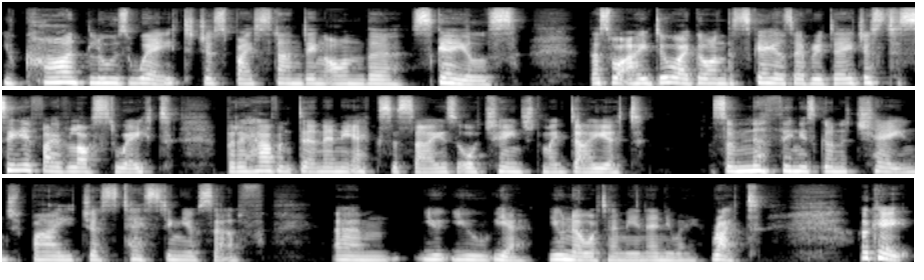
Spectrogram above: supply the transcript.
you can't lose weight just by standing on the scales. That's what I do. I go on the scales every day just to see if I've lost weight, but I haven't done any exercise or changed my diet. So nothing is going to change by just testing yourself. Um, you, you, yeah, you know what I mean anyway. Right. Okay.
